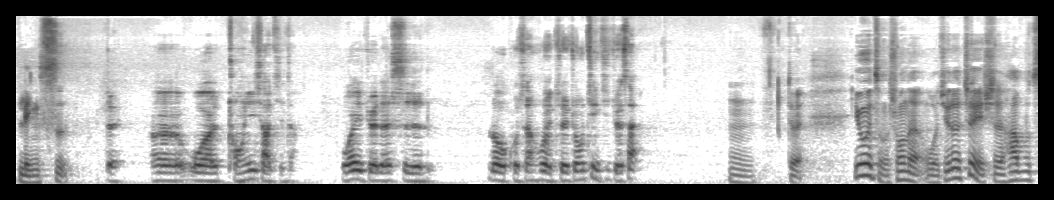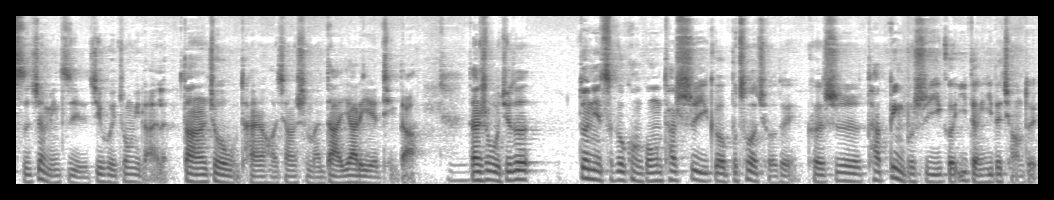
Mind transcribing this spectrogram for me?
零四。对，呃，我同意小吉的，我也觉得是勒沃库森会最终晋级决赛。嗯，对，因为怎么说呢？我觉得这也是哈布茨证明自己的机会终于来了。当然，这个舞台好像是蛮大，压力也挺大，但是我觉得。顿涅茨克矿工，他是一个不错的球队，可是他并不是一个一等一的强队，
